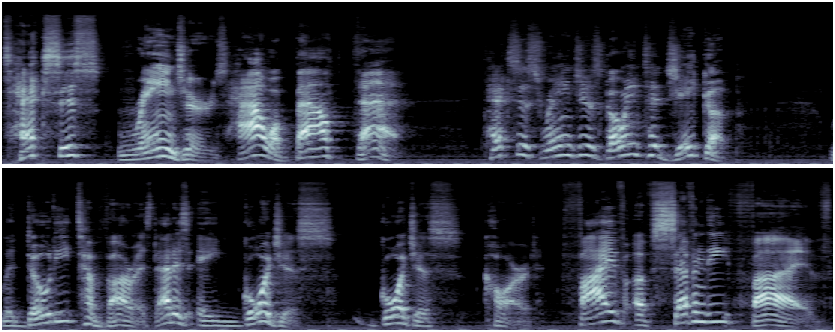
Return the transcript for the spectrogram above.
Texas Rangers. How about that? Texas Rangers going to Jacob. Leody Taveras. That is a gorgeous, gorgeous card. Five of 75.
